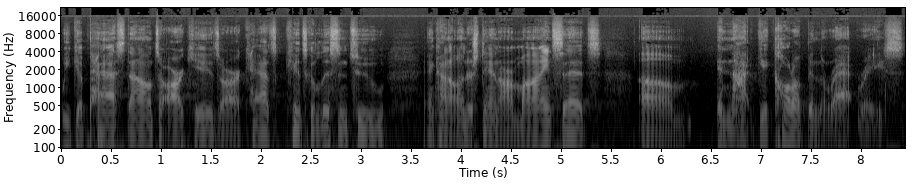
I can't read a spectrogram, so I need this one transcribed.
we could pass down to our kids or our cats, kids could listen to and kind of understand our mindsets um, and not get caught up in the rat race.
